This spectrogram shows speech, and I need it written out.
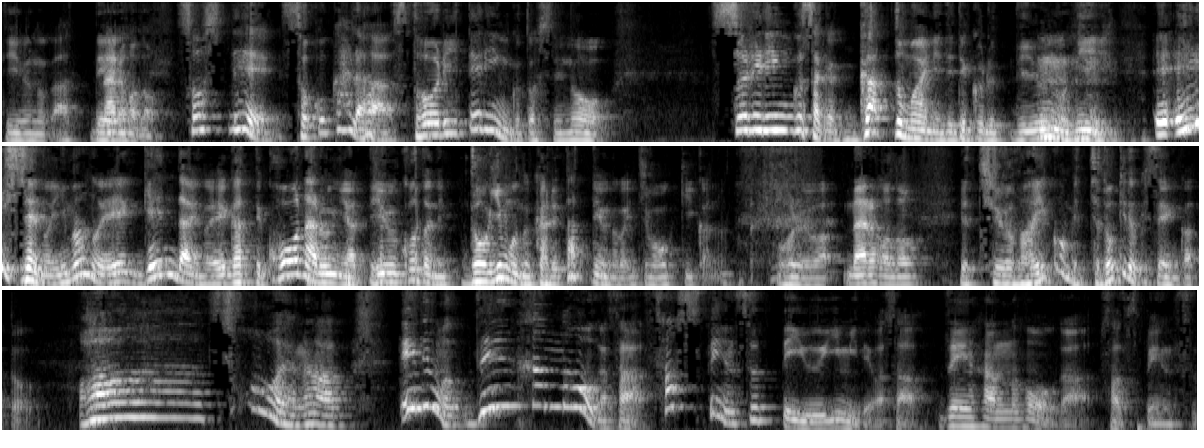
ていうのがあって。なるほど。そしてそこからストーリーテリングとしてのスリリングさがガッと前に出てくるっていうのに、え、エリセの今の絵、現代の映画ってこうなるんやっていうことに、度肝抜かれたっていうのが一番大きいかな。俺は。た。なるほど。いや、中盤以降めっちゃドキドキせんかった。あー、そうやな。え、でも前半の方がさ、サスペンスっていう意味ではさ、前半の方がサスペンス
